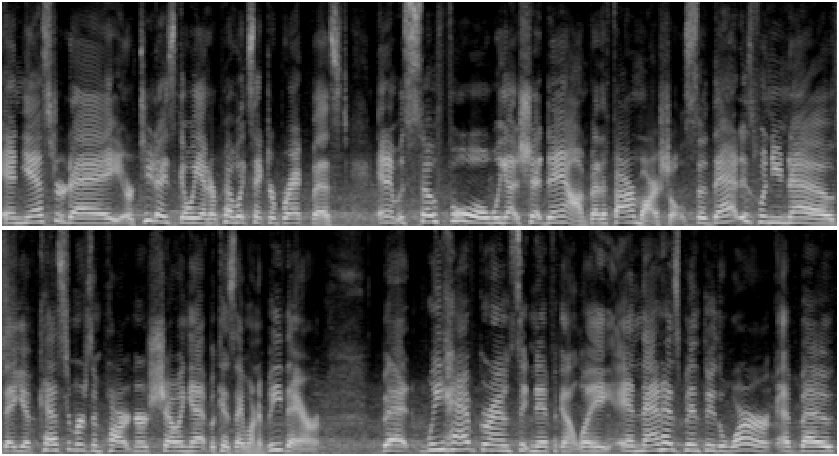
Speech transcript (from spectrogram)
and yesterday, or two days ago, we had our public sector breakfast, and it was so full, we got shut down by the fire marshals. So that is when you know that you have customers and partners showing up because they want to be there. But we have grown significantly, and that has been through the work of both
